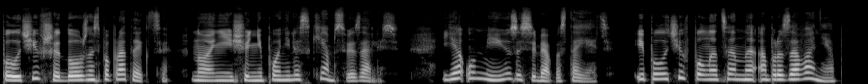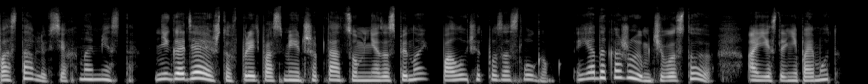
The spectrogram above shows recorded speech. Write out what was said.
получившая должность по протекции, но они еще не поняли, с кем связались. Я умею за себя постоять. И, получив полноценное образование, поставлю всех на место. Негодяи, что впредь посмеют шептаться у меня за спиной, получат по заслугам. Я докажу им, чего стою, а если не поймут,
